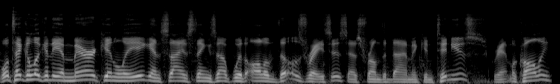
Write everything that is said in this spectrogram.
We'll take a look at the American League and size things up with all of those races as From the Diamond continues. Grant McAuley,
